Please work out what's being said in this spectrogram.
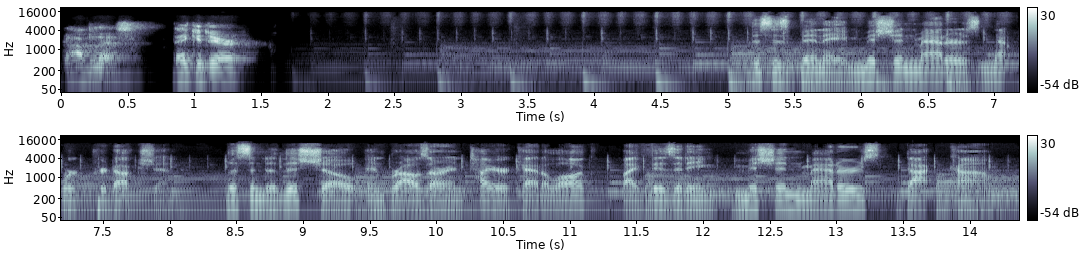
God bless. Thank you, Dereck. This has been a Mission Matters Network production. Listen to this show and browse our entire catalog by visiting missionmatters.com.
